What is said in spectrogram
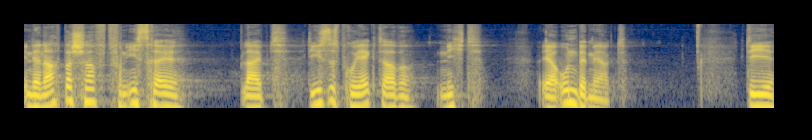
In der Nachbarschaft von Israel bleibt dieses Projekt aber nicht eher unbemerkt. Die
